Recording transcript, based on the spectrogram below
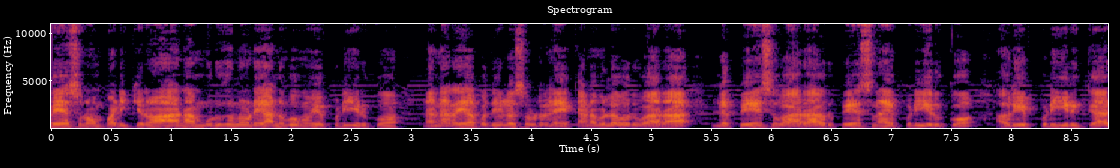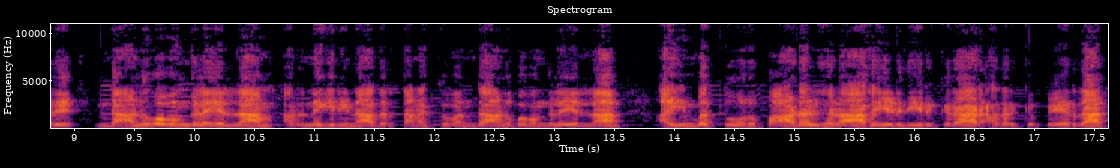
பேசுகிறோம் படிக்கிறோம். ஆனால் முருகனுடைய அனுபவம் எப்படி இருக்கும்? நான் நிறையா பதிவில் சொல்கிறேனே கனவில் வருவாரா? இல்லை பேசுவாரா? அவர் பேசினா எப்படி இருக்கும்? அவர் எப்படி இருக்கார்? இந்த அனுபவங்களை எல்லாம் அருணகிரிநாதர் தனக்கு வந்த அனுபவங்களை எல்லாம் ஐம்பத்தோரு பாடல்களாக எழுதியிருக்கிறார். அதற்கு பேர் தான்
